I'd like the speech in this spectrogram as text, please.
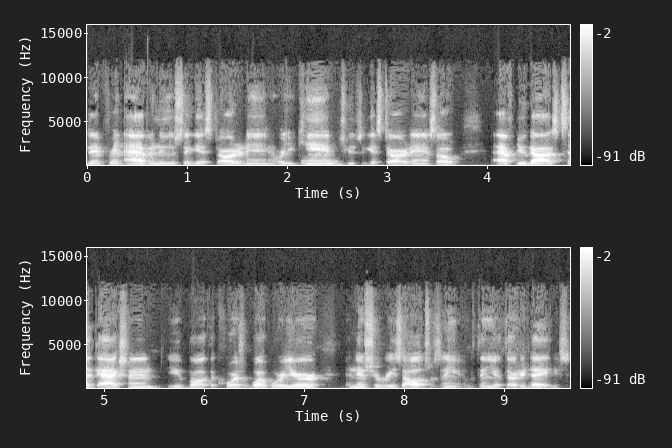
different avenues to get started in, or you can mm-hmm. choose to get started in. So after you guys took action, you bought the course. What were your initial results within within your 30 days?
